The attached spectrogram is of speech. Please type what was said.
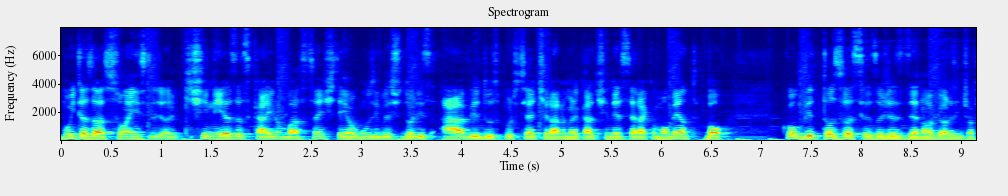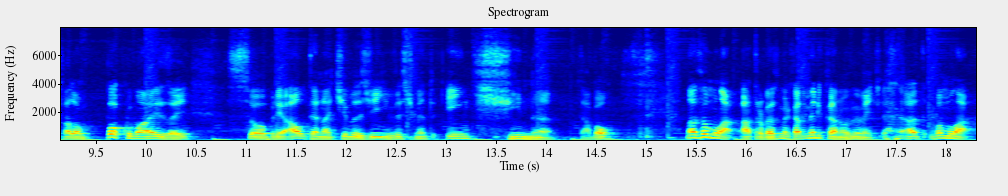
Muitas ações eh, chinesas caíram bastante, tem alguns investidores ávidos por se atirar no mercado chinês. Será que é o momento? Bom, convido todos vocês hoje às 19 horas a gente vai falar um pouco mais aí sobre alternativas de investimento em China, tá bom? Mas vamos lá, através do mercado americano, obviamente. vamos lá.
